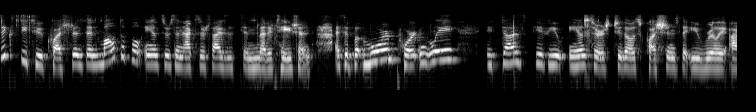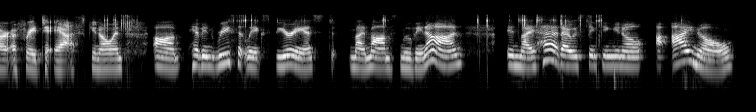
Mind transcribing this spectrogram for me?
62 questions, and multiple answers and exercises and meditations. I said, But more importantly, it does give you answers to those questions that you really are afraid to ask, you know. And um, having recently experienced my mom's moving on, in my head, I was thinking, you know, I know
